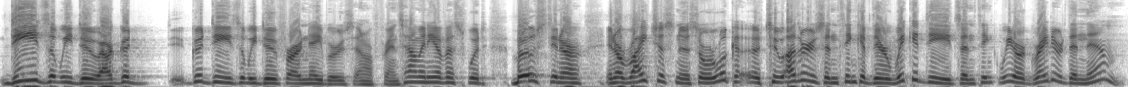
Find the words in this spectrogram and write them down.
deeds that we do, our good good deeds that we do for our neighbors and our friends? How many of us would boast in our, in our righteousness or look uh, to others and think of their wicked deeds and think we are greater than them?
